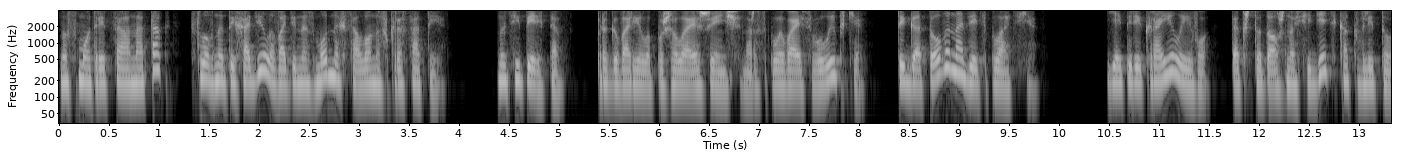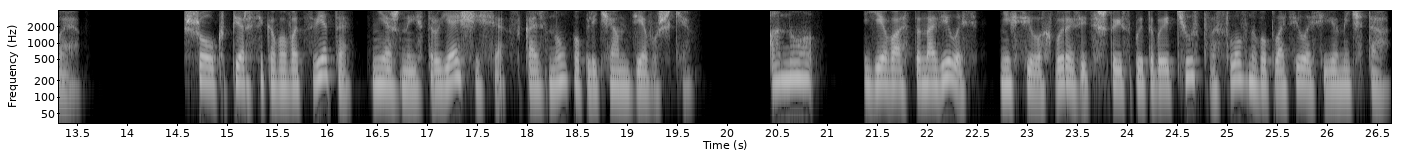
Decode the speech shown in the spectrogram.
Но смотрится она так, словно ты ходила в один из модных салонов красоты. «Ну теперь-то», — проговорила пожилая женщина, расплываясь в улыбке, «ты готова надеть платье?» Я перекроила его, так что должно сидеть как влитое. Шелк персикового цвета, нежный и струящийся, скользнул по плечам девушки. «Оно...» Ева остановилась, не в силах выразить, что испытывает чувство, словно воплотилась ее мечта.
